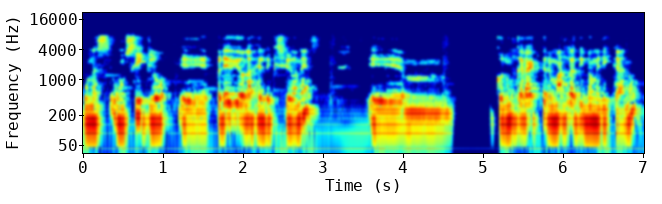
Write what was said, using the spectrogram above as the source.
un ciclo eh, previo a las elecciones eh, con un carácter más latinoamericano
